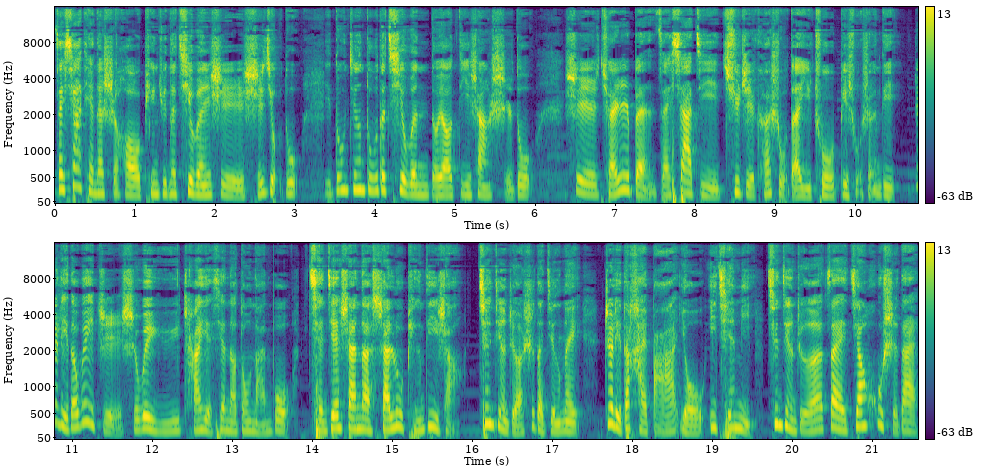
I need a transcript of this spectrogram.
在夏天的时候，平均的气温是十九度，比东京都的气温都要低上十度，是全日本在夏季屈指可数的一处避暑胜地。这里的位置是位于长野县的东南部浅间山的山路平地上，清井泽市的境内。这里的海拔有一千米。清井泽在江户时代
